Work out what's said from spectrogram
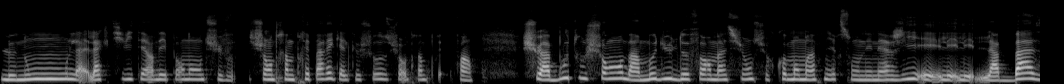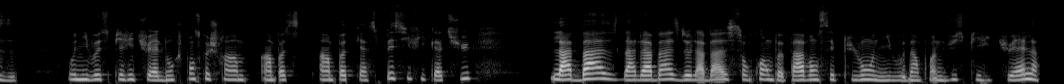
le nom, l'a l'activité indépendante. Je suis en train de préparer quelque chose, je suis en train de enfin, je suis à bout touchant d'un module de formation sur comment maintenir son énergie et la base au niveau spirituel. Donc je pense que je ferai un un post un podcast spécifique là-dessus. La base la base de la base, sans quoi on peut pas avancer plus loin au niveau d'un point de vue spirituel,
